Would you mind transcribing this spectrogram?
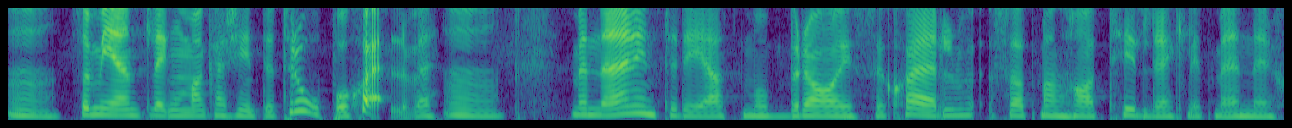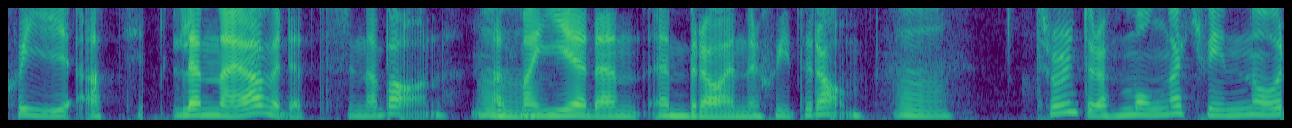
Mm. Som egentligen man kanske inte tror på själv. Mm. Men är inte det att må bra i sig själv så att man har tillräckligt med energi att lämna över det till sina barn? Att mm. man ger den en bra energi till dem? Tror du inte att många kvinnor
